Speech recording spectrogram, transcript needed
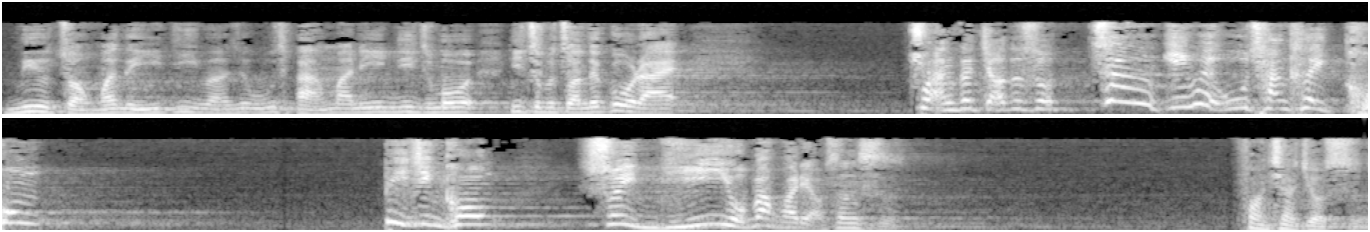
没有转换的余地嘛，是无常嘛？你你怎么你怎么转得过来？转个角度说，正因为无常可以空，毕竟空，所以你有办法了生死。放下就是，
